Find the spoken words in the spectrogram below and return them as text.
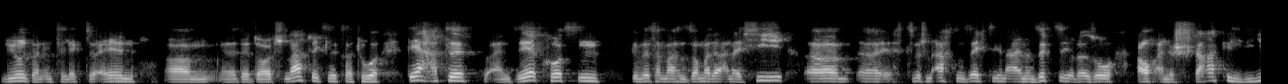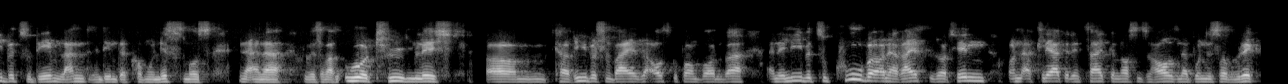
Lyriker und Intellektuellen ähm, äh, der deutschen Nachkriegsliteratur, der hatte für einen sehr kurzen gewissermaßen Sommer der Anarchie ähm, äh, zwischen 68 und 71 oder so auch eine starke Liebe zu dem Land, in dem der Kommunismus in einer gewissermaßen urtümlich ähm, karibischen Weise ausgeformt worden war, eine Liebe zu Kuba und er reiste dorthin und erklärte den Zeitgenossen zu Hause in der Bundesrepublik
